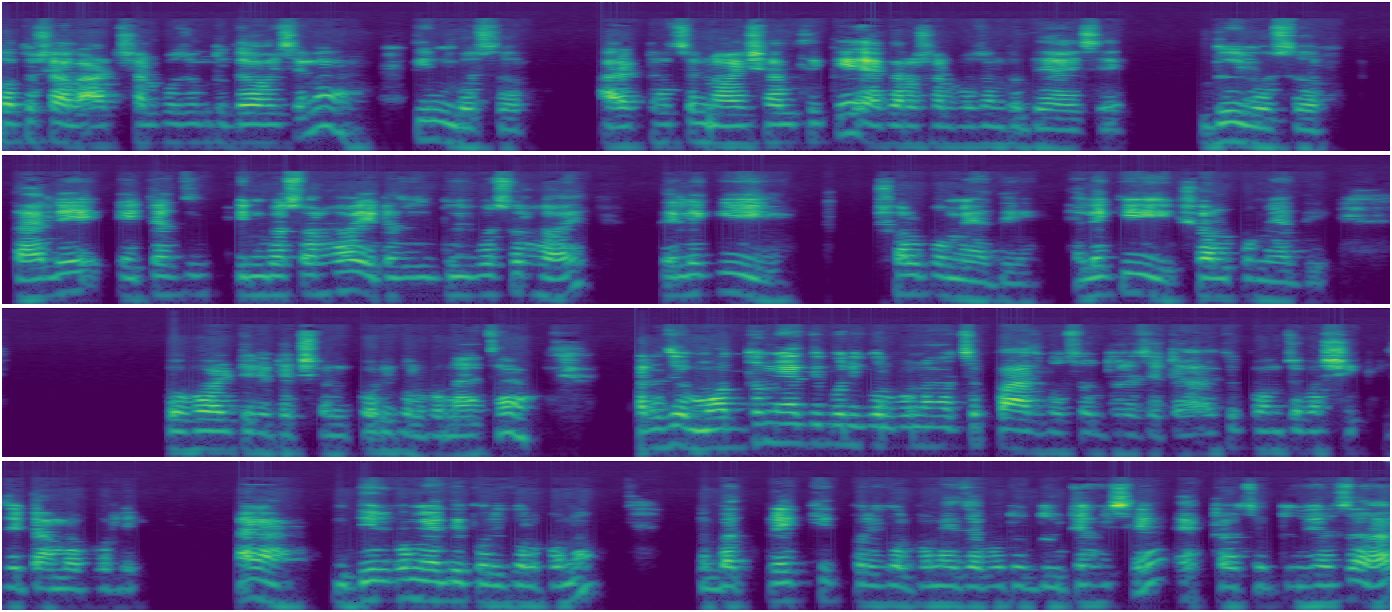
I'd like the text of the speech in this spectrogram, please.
কত সাল? আট সাল পর্যন্ত দেওয়া হয়েছে না? তিন বছর। আর একটা হচ্ছে নয় সাল থেকে এগারো সাল পর্যন্ত দেওয়া হয়েছে। দুই বছর। তাহলে এটা যদি তিন বছর হয়, এটা যদি দুই বছর হয়, তাহলে কি? স্বল্প মেয়াদি হলে কি? স্বল্প মেয়াদি পোভার্টি রিডাকশন পরিকল্পনা আচ্ছা? আর যে মধ্যমেয়াদী পরিকল্পনা হচ্ছে পাঁচ বছর ধরে যেটা পঞ্চবার্ষিক যেটা আমরা বলি হ্যাঁ দীর্ঘমেয়াদী পরিকল্পনা বা প্রেক্ষিত পরিকল্পনা যাবত দুইটা হয়েছে একটা হচ্ছে দুই হাজার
